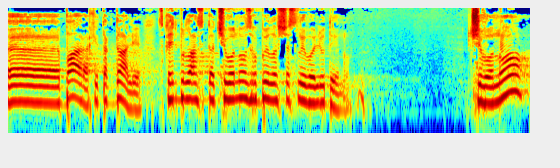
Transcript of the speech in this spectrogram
е, барах і так далі. Скажіть, будь ласка, чи воно зробило щасливою людину? Чи воно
